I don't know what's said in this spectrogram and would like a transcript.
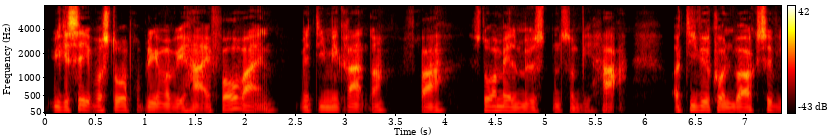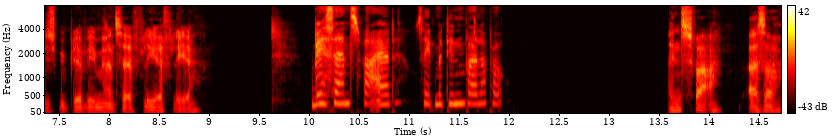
Vi kan se, hvor store problemer vi har i forvejen med de migranter fra Stormellemøsten, som vi har og de vil kun vokse, hvis vi bliver ved med at tage flere og flere. Hvis ansvar er det, set med dine briller på? Ansvar? Altså...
